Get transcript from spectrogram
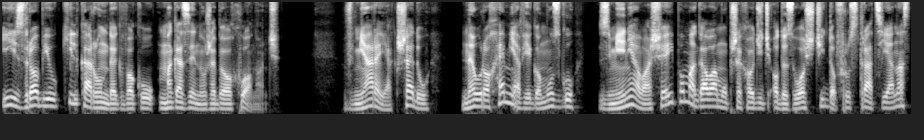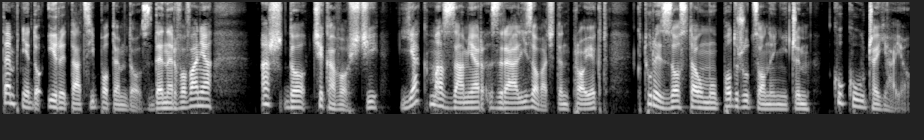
i zrobił kilka rundek wokół magazynu, żeby ochłonąć. W miarę jak szedł, neurochemia w jego mózgu zmieniała się i pomagała mu przechodzić od złości do frustracji, a następnie do irytacji, potem do zdenerwowania, aż do ciekawości, jak ma zamiar zrealizować ten projekt, który został mu podrzucony niczym kukułcze jajo.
